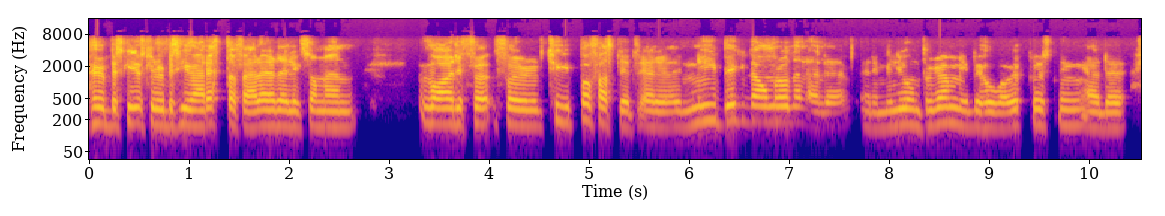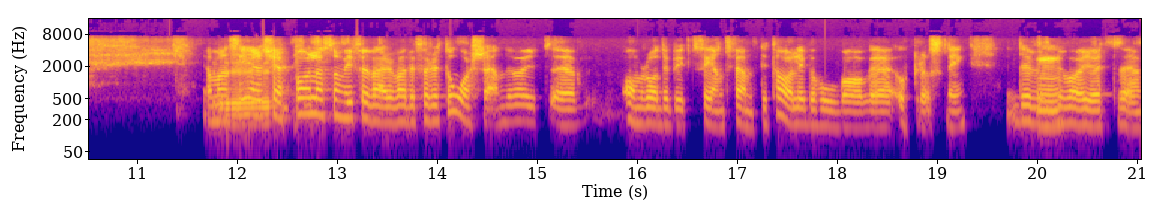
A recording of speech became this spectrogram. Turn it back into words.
hur beskriver, skulle du beskriva en rätt affär? Är det liksom en, vad är det för, för typ av fastigheter? Är det nybyggda områden eller är det miljonprogram i behov av upprustning? Är det, ja, man ser eh, Käppala som vi förvärvade för ett år sedan. Det var ett eh, område byggt sent 50-tal i behov av eh, upprustning. Det, mm. det, var ju ett eh,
